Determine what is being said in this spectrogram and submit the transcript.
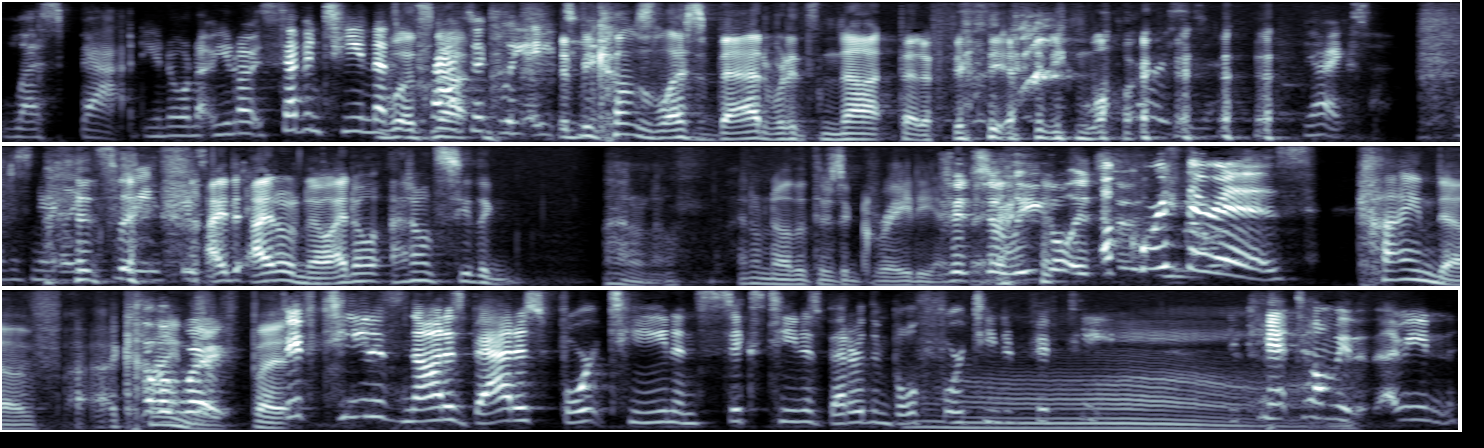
less bad. You know what? I, you know, 17. That's well, practically not, 18. It becomes less bad when it's not pedophilia anymore. Yikes! I just nearly the- squeezed. I. I don't know. I don't I don't see the. I don't know. I don't know that there's a gradient. If it's there. illegal, it's Of course there is. Kind of, uh, kind way, of, but 15 is not as bad as 14, and 16 is better than both 14 and 15. You can't tell me that. I mean,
